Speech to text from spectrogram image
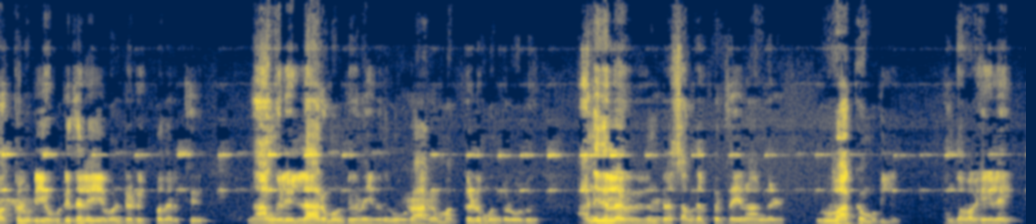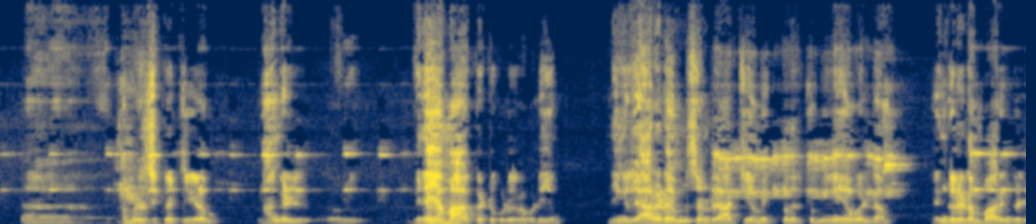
மக்களுடைய விடுதலையை வென்றெடுப்பதற்கு நாங்கள் எல்லாரும் ஒன்றிணைவதன் ஊடாக மக்களும் எங்களோடு அணிதலர்கின்ற சந்தர்ப்பத்தை நாங்கள் உருவாக்க முடியும். அந்த வகையிலே தமிழரசு கட்சியிடம் நாங்கள் ஒரு வினயமாக கேட்டுக்கொள்கிற விடயம் நீங்கள் யாரிடம் சென்று ஆட்சி அமைப்பதற்கு மிகைய வேண்டாம். எங்களிடம் பாருங்கள்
